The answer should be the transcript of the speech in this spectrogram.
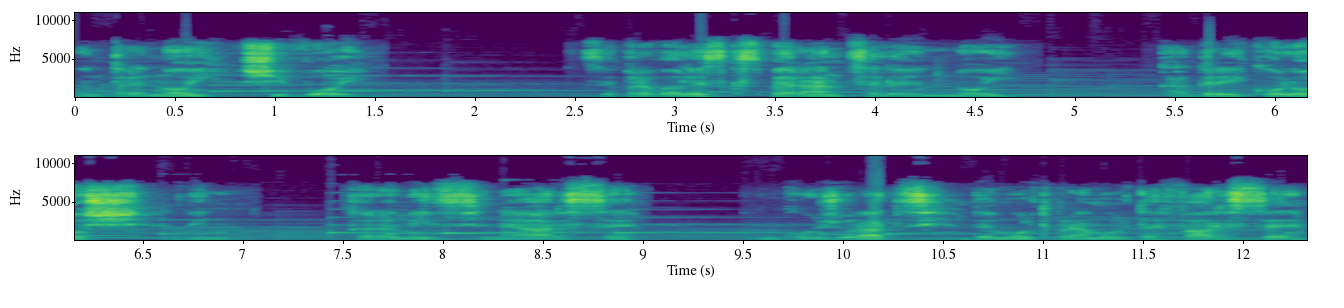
Între noi și voi se prăvălesc speranțele în noi ca grei coloși din cărămizi nearse, înconjurați de mult prea multe farse,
